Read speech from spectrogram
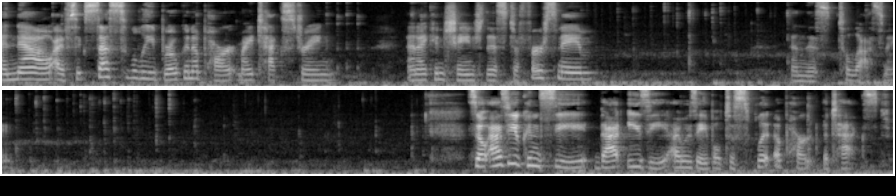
and now I've successfully broken apart my text string and I can change this to first name and this to last name. So as you can see, that easy, I was able to split apart the text.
